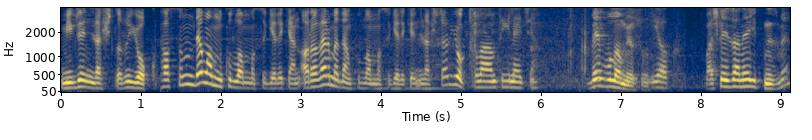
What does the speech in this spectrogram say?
Migren ilaçları yok. Hastanın devamlı kullanması gereken, ara vermeden kullanması gereken ilaçlar yok. Bulantı ilacı. Ve bulamıyorsunuz. Yok. Başka eczaneye gittiniz mi?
